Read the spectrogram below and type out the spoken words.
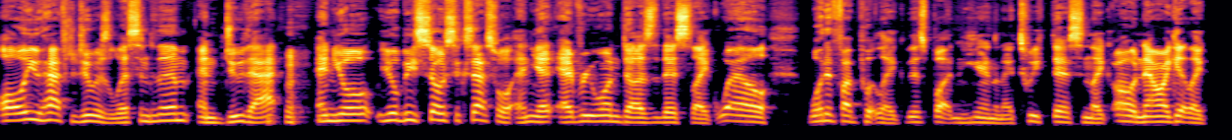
all you have to do is listen to them and do that and you'll you'll be so successful. And yet everyone does this like well what if i put like this button here and then i tweak this and like oh now i get like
